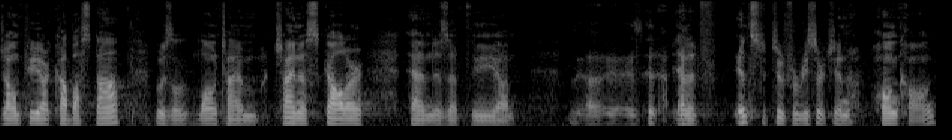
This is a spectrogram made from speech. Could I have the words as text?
Jean-Pierre Cabestan, who is a longtime China scholar and is at the um, uh, at Institute for Research in Hong Kong.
